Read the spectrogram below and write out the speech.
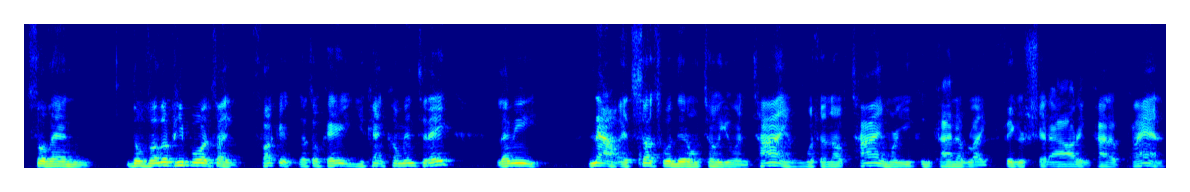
So then those other people, it's like fuck it, that's okay. You can't come in today. Let me. Now it sucks when they don't tell you in time with enough time where you can kind of like figure shit out and kind of plan.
